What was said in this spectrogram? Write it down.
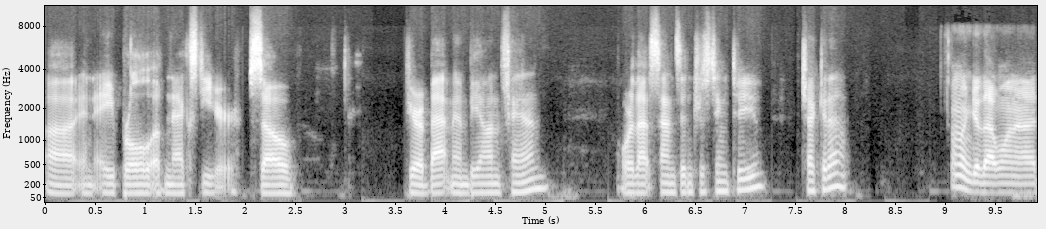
uh, in April of next year. So if you're a Batman Beyond fan, or that sounds interesting to you, check it out. I'm gonna give that one a,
